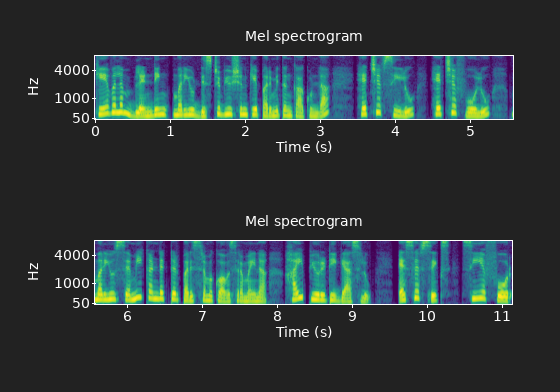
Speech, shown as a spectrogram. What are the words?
కేవలం బ్లెండింగ్ మరియు డిస్ట్రిబ్యూషన్కే పరిమితం కాకుండా హెచ్ఎఫ్సీలు హెచ్ఎఫ్ఓలు మరియు సెమీకండక్టర్ పరిశ్రమకు అవసరమైన హై ప్యూరిటీ గ్యాస్లు ఎస్ఎఫ్ సిక్స్ సిఎఫ్ ఫోర్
